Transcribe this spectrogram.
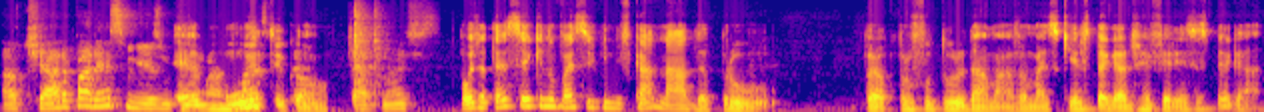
A Tiara parece mesmo. É muito igual. Pode até ser que não vai significar nada pro, pra, pro futuro da Marvel, mas que eles pegaram de referências, pegaram.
